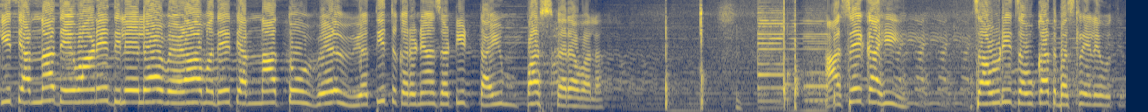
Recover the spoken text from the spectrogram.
की त्यांना देवाने दिलेल्या वेळामध्ये त्यांना तो वेळ व्यतीत करण्यासाठी टाइमपास करावा लागतो. असे काही चावडी चौकात बसलेले होते.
